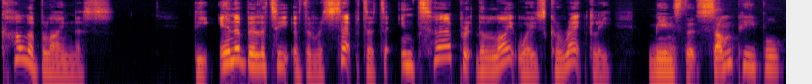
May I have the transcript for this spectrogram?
color blindness. The inability of the receptor to interpret the light waves correctly means that some people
